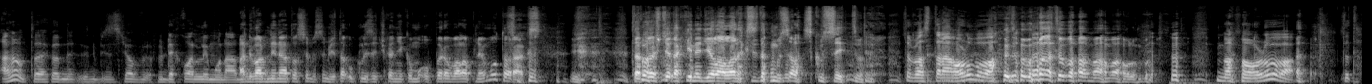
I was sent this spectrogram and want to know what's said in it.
ano, to jako, ne- kdyby se chtěl vdechovat limonádu. A dva dny na to si myslím, že ta uklízečka někomu operovala pneumotorax. Ta to ještě taky nedělala, tak si to musela zkusit. To byla stará holubová. To byla, to byla máma holuba. Máma holubová. To tam,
